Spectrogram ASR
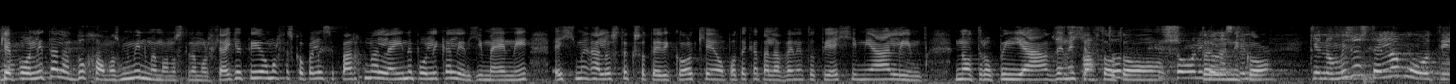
και πολύ ταλαντούχα όμως. Μην μείνουμε μόνο στην ομορφιά, γιατί όμορφες κοπέλες υπάρχουν, αλλά είναι πολύ καλλιεργημένη. Έχει μεγαλώσει στο εξωτερικό και οπότε καταλαβαίνετε ότι έχει μια άλλη νοοτροπία. Δεν έχει αυτό, το, τη σώνει το κιόλας. ελληνικό. Και, και νομίζω, Στέλλα μου, ότι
